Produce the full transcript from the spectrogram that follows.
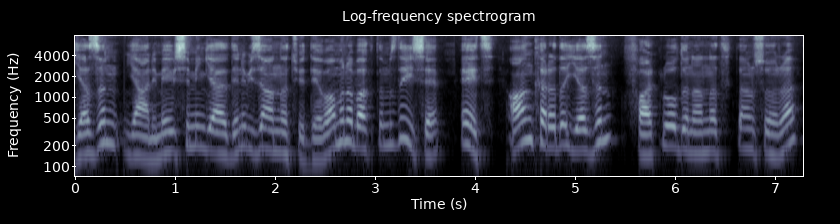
Yazın yani mevsimin geldiğini bize anlatıyor. Devamına baktığımızda ise evet Ankara'da yazın farklı olduğunu anlattıktan sonra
